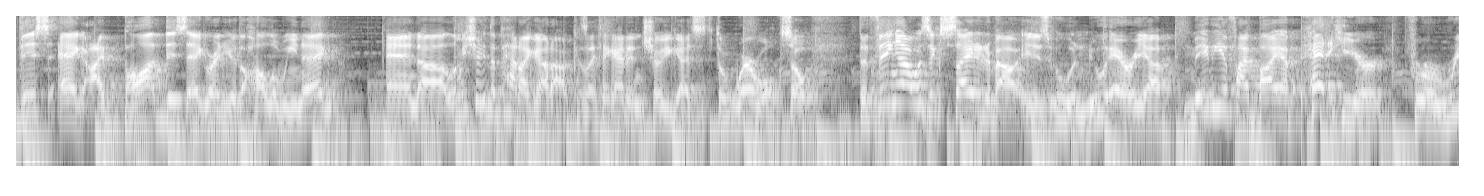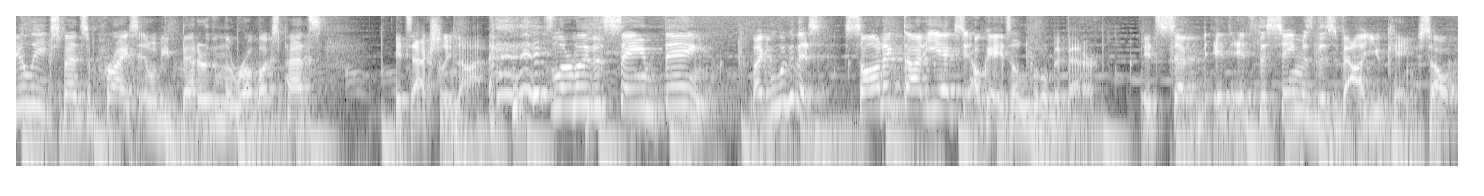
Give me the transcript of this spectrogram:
this egg. I bought this egg right here, the Halloween egg. And uh, let me show you the pet I got out, because I think I didn't show you guys. It's the werewolf. So the thing I was excited about is, ooh, a new area. Maybe if I buy a pet here for a really expensive price, it'll be better than the Robux pets. It's actually not. it's literally the same thing. Like, look at this, Sonic.exe. Okay, it's a little bit better. It's, it, it's the same as this Value King. So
